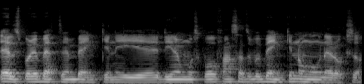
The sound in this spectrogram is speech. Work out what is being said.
Elfsborg är bättre än bänken i eh, Dynamo Moskva. För han satt på bänken någon gång där också.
